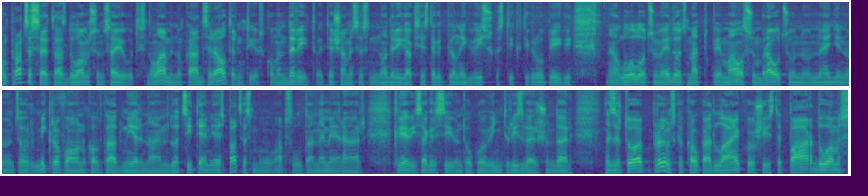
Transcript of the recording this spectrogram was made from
un procesē tās domas un sajūtas. Nu, labi, nu, kādas ir alternatīvas, ko man darīt? Vai tiešām es esmu noderīgāks, ja es tagad pilnīgi visu, kas tik, tik rūpīgi lolots un veidots, metu pie malas un braucu un, un mēģinu caur mikrofonu kaut kādu mierinājumu dot citiem, ja es pats esmu absolūtā nemierā ar Krievijas agresiju un to, ko viņi tur izvērš un dara. Līdz ar to, protams, ka kaut kādu laiku šīs pārdomas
